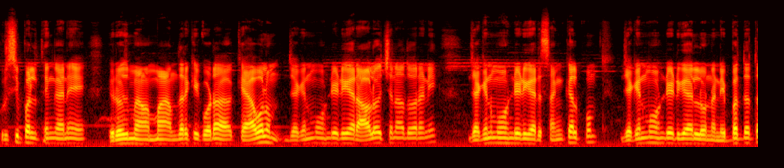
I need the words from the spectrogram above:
కృషి ఫలితంగానే ఈరోజు మా మా అందరికీ కూడా కేవలం జగన్ జగన్మోహన్ రెడ్డి గారి ఆలోచన ధోరణి జగన్మోహన్ రెడ్డి గారి సంకల్పం జగన్మోహన్ రెడ్డి గారిలో ఉన్న నిబద్ధత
